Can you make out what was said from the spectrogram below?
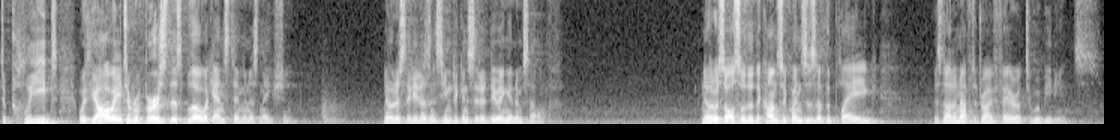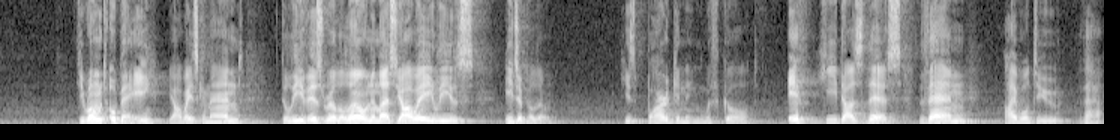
to plead with Yahweh to reverse this blow against him and his nation. Notice that he doesn't seem to consider doing it himself. Notice also that the consequences of the plague is not enough to drive Pharaoh to obedience. He won't obey Yahweh's command to leave Israel alone unless Yahweh leaves Egypt alone. He's bargaining with God. If he does this, then I will do that.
